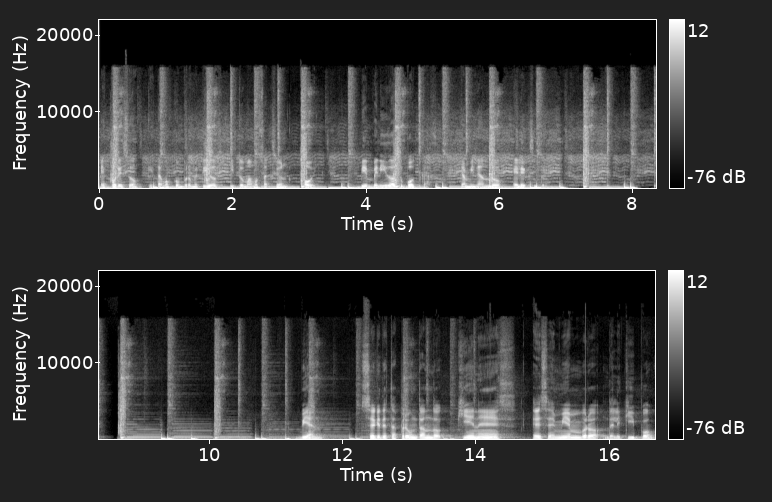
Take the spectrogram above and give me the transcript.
Es por eso que estamos comprometidos y tomamos acción hoy. Bienvenido a tu podcast, Caminando el éxito. Bien, sé que te estás preguntando quién es ese miembro del equipo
